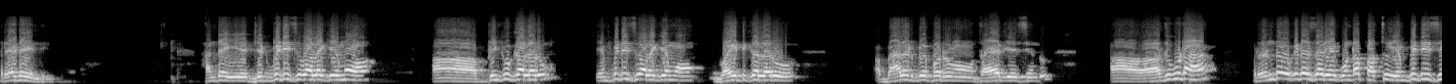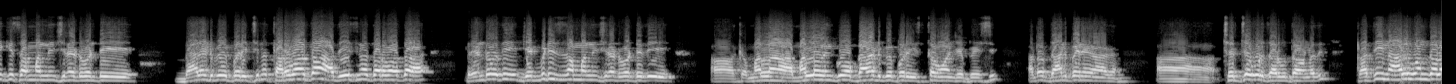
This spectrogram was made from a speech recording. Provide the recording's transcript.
రెడీ అయింది. అంటే ఈ జెడ్పీటీసీ వాళ్ళకేమో పింక్ కలరు ఎంపీటీసీ వాళ్ళకేమో వైట్ కలరు బ్యాలెట్ పేపర్ తయారు చేసిండు. అది కూడా రెండు ఒకటేసారి వేయకుండా ఫస్ట్ ఎంపీటీసీకి సంబంధించినటువంటి బ్యాలెట్ పేపర్ ఇచ్చిన తర్వాత అది వేసిన తర్వాత రెండవది జెడ్పీటీసీ సంబంధించినటువంటిది మళ్ళా మళ్ళీ ఇంకో బ్యాలెట్ పేపర్ ఇస్తాము అని చెప్పేసి అంటే దానిపైన చర్చ కూడా జరుగుతూ ఉన్నది. ప్రతి నాలుగు వందల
